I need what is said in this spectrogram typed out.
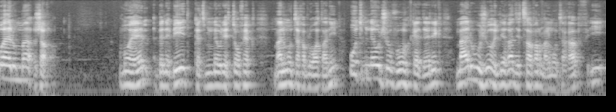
وهلم جرا المهم بن عبيد كنتمناو ليه التوفيق مع المنتخب الوطني ونتمناو نشوفوه كذلك مع الوجوه اللي غادي تسافر مع المنتخب في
